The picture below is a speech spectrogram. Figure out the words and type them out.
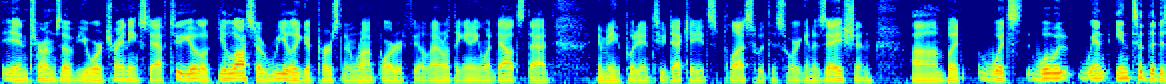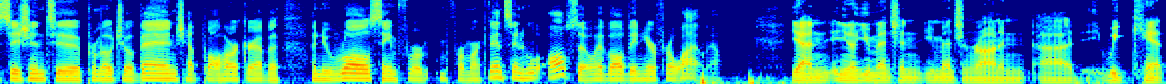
in terms of your training staff too. You look you lost a really good person in Ron Porterfield. I don't think anyone doubts that. I mean, he put in two decades plus with this organization. Um, but what's what went into the decision to promote Joe Benge, have Paul Harker have a, a new role? Same for for Mark Vincent, who also have all been here for a while now. Yeah, and you know, you mentioned you mentioned Ron, and uh, we can't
